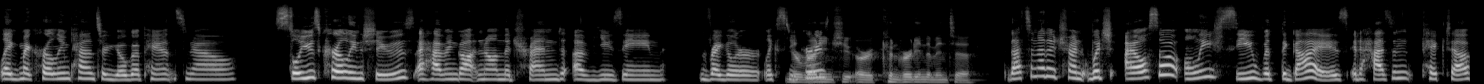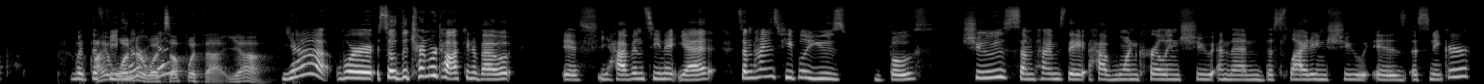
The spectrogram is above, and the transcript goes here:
Like my curling pants are yoga pants now. Still use curling shoes. I haven't gotten on the trend of using regular like You're sneakers. running shoe or converting them into. That's another trend, which I also only see with the guys. It hasn't picked up with the I wonder yet. what's up with that. Yeah. Yeah, we're so the trend we're talking about, if you haven't seen it yet, sometimes people use both shoes. Sometimes they have one curling shoe and then the sliding shoe is a sneaker,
